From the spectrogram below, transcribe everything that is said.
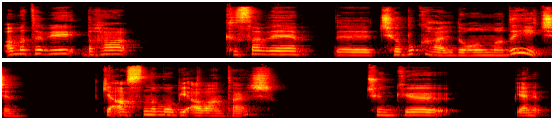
Ama tabii daha kısa ve e, çabuk halde olmadığı için ki aslında bu bir avantaj. Çünkü yani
